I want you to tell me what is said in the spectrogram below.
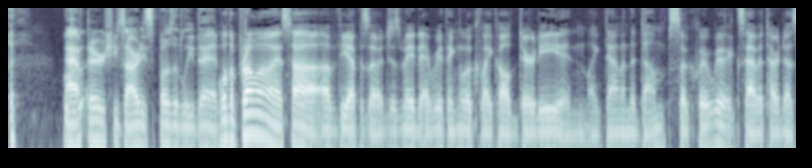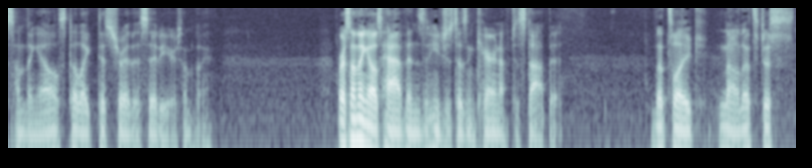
After she's already supposedly dead. Well, the promo I saw of the episode just made everything look like all dirty and like down in the dumps. So clearly, like Savitar does something else to like destroy the city or something, or something else happens and he just doesn't care enough to stop it. That's like no, that's just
